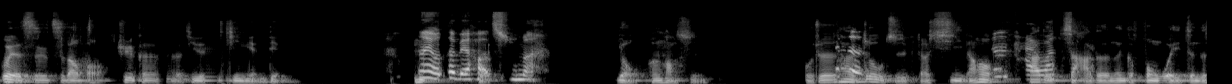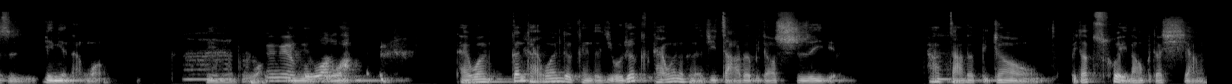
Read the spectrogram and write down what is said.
为了吃吃到饱，去肯德基的纪念店。那有特别好吃吗？有，很好吃。我觉得它的肉质比较细，然后它的炸的那个风味真的是念念难忘。念念不忘，念念不忘。台湾跟台湾的肯德基，我觉得台湾的肯德基炸的比较湿一点，它炸的比较比较脆，然后比较香。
